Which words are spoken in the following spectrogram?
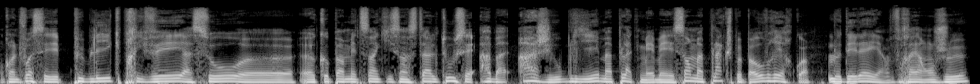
Encore une fois, c'est public, privé, assaut, euh, euh, copain médecin qui s'installe, tout. C'est ah bah ah j'ai oublié ma plaque, mais mais sans ma plaque, je peux pas ouvrir quoi. Le délai est un vrai enjeu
